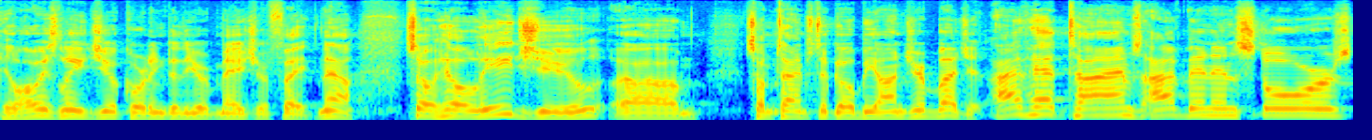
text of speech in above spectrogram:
He'll always lead you according to your measure of faith. Now, so he'll lead you um, sometimes to go beyond your budget. I've had times I've been in stores,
